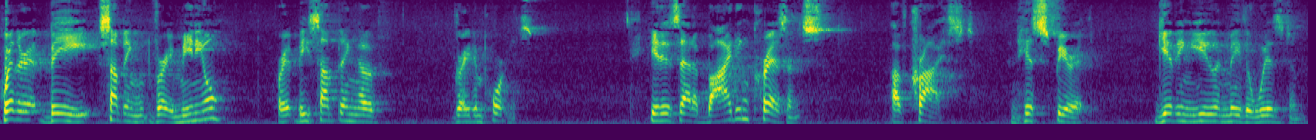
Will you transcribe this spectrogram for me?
Whether it be something very menial or it be something of great importance. It is that abiding presence of Christ and His Spirit giving you and me the wisdom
